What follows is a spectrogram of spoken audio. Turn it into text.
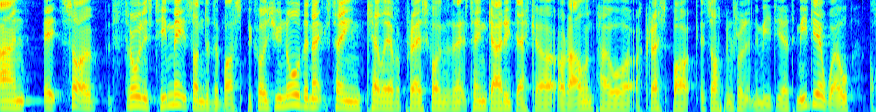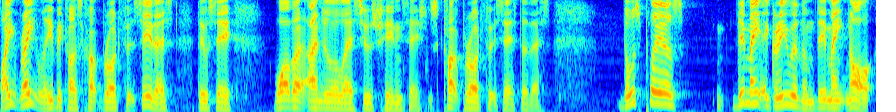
And it's sort of thrown his teammates under the bus because you know the next time Killie have a press conference, the next time Gary Dicker or Alan Power or Chris Burke is up in front of the media, the media will, quite rightly, because Kirk Broadfoot say this, they'll say, What about Angelo Alessio's training sessions? Kirk Broadfoot says to this. Those players, they might agree with them, they might not,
